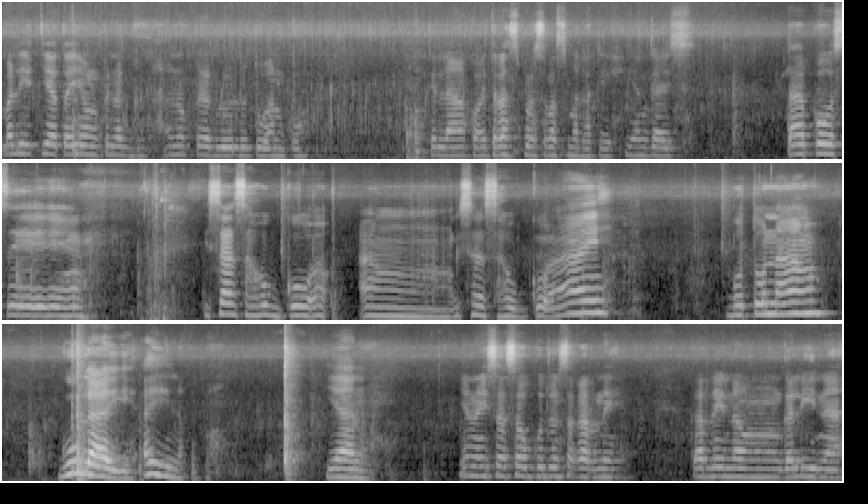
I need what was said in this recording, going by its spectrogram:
Maliit yata yung pinag, ano, pinaglulutuan ko. Kailangan ko i-transfer sa mas malaki. Yan guys. Tapos, eh, isasahog ko ang isasahog ko ay buto ng gulay. Ay, naku po. Yan. Yan ang isasahog ko dun sa karne. Karne ng galina,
